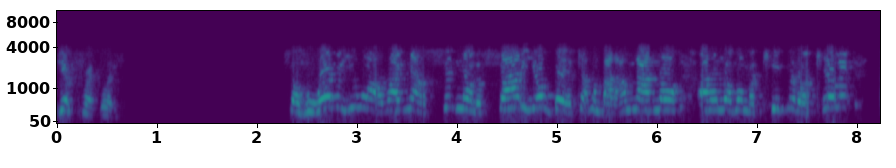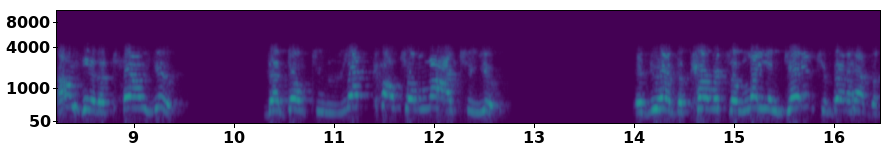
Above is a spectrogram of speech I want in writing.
differently. So whoever you are right now, sitting on the side of your bed, talking about I'm not know, I don't know if I'm gonna keep it or kill it. I'm here to tell you that don't you let culture lie to you. If you have the courage to lay and get it, you better have the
